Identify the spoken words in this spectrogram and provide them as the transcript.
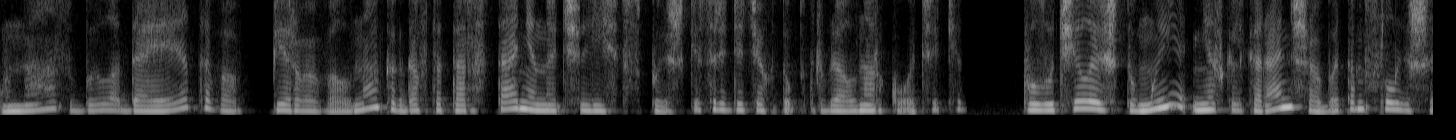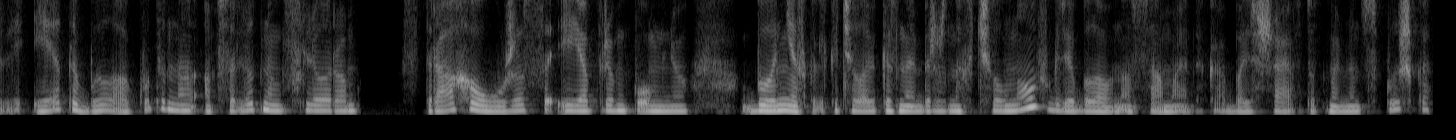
У нас было до этого первая волна, когда в Татарстане начались вспышки среди тех, кто употреблял наркотики. Получилось, что мы несколько раньше об этом слышали, и это было окутано абсолютным флером страха, ужаса. И я прям помню, было несколько человек из набережных Челнов, где была у нас самая такая большая в тот момент вспышка.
